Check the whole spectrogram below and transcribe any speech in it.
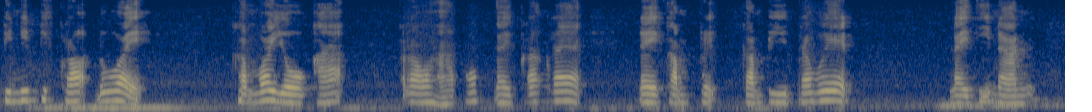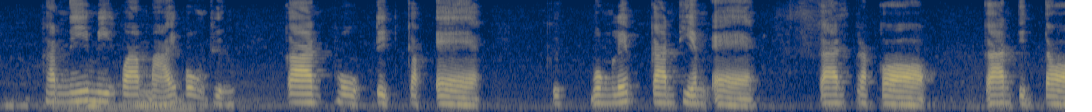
พินิจพิเคราะห์ด้วยคำว่าโยคะ เราหาพบในครั้งแรกในคำพิคำพีพระเวท ในที่นั้นคำนี้มีความหมายบ่งถึงการผูกติดกับแอกคือวงเล็บการเทียมแอกการประกอบ การติดต่อ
